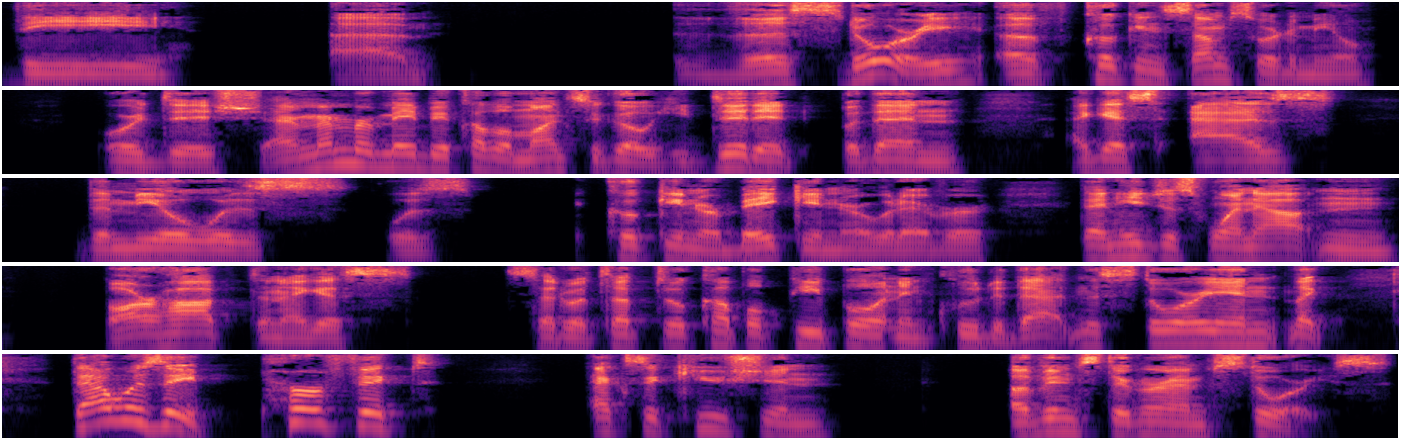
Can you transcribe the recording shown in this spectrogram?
the um the story of cooking some sort of meal or dish. I remember maybe a couple months ago he did it, but then I guess as the meal was was cooking or baking or whatever, then he just went out and bar hopped and I guess said what's up to a couple people and included that in the story and like that was a perfect execution of Instagram stories.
